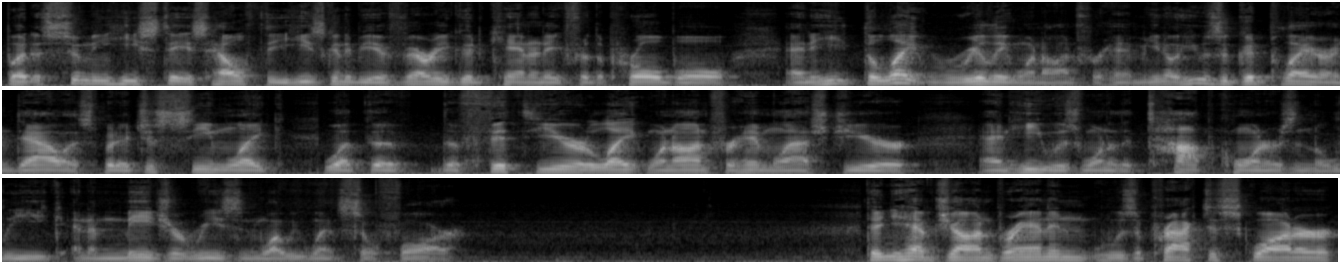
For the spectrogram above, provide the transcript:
But assuming he stays healthy, he's going to be a very good candidate for the Pro Bowl. And he, the light really went on for him. You know, he was a good player in Dallas, but it just seemed like what the the fifth year light went on for him last year, and he was one of the top corners in the league and a major reason why we went so far. Then you have John Brannon, who's a practice squatter.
